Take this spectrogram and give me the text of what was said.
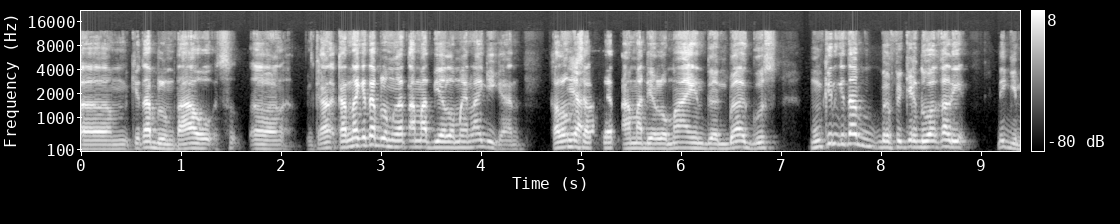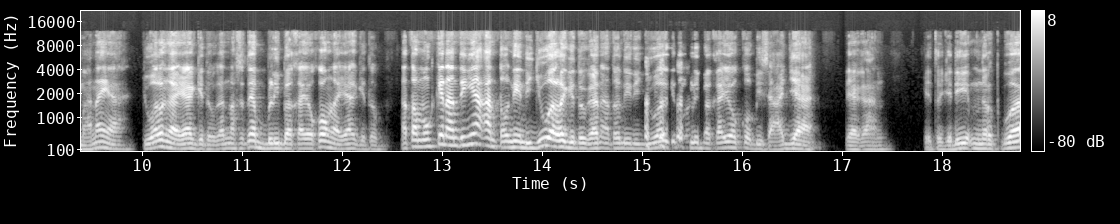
em, kita belum tahu kar- karena kita belum ngeliat Amat Diallo main lagi kan. Kalau Iya. misalnya lihat Amat Diallo main dan bagus, mungkin kita berpikir dua kali. Ini gimana ya? Jual nggak ya gitu kan? Maksudnya beli Bakayoko nggak ya gitu? Atau mungkin nantinya Anthony yang dijual gitu kan? Atau dijual kita beli Bakayoko bisa aja ya kan? Gitu. Jadi menurut gua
